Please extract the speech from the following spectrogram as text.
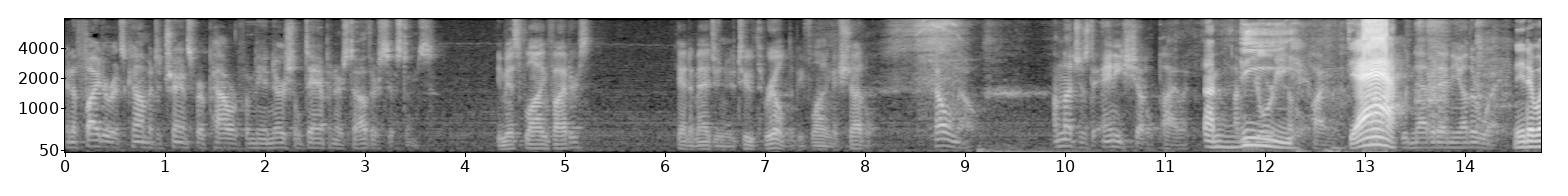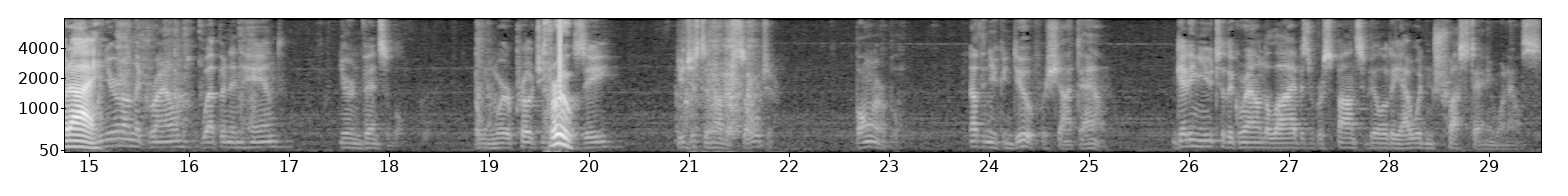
In a fighter, it's common to transfer power from the inertial dampeners to other systems. You miss flying fighters? Can't imagine you're too thrilled to be flying a shuttle. Hell no. I'm not just any shuttle pilot. I'm your the- shuttle pilot. Yeah. Wouldn't have it any other way. Neither would I. When you're on the ground, weapon in hand, you're invincible. But when we're approaching True. Z, you're just another soldier. Vulnerable. Nothing you can do if we're shot down. Getting you to the ground alive is a responsibility I wouldn't trust to anyone else.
